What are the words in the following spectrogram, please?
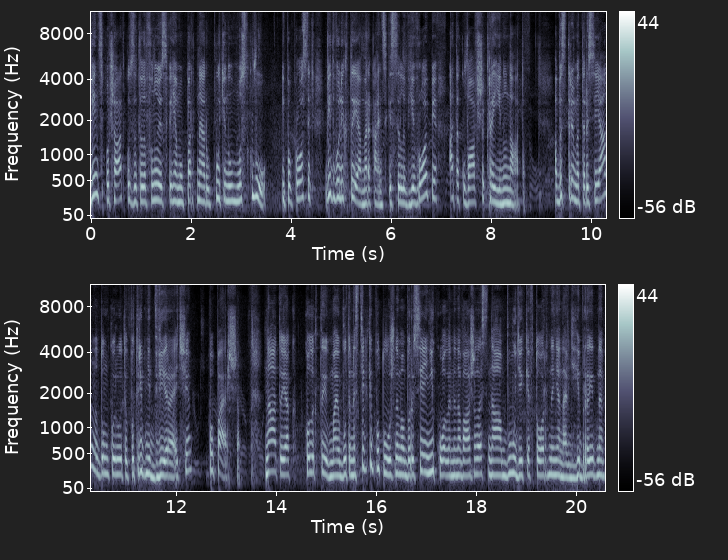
він спочатку зателефонує своєму партнеру Путіну в Москву і попросить відволікти американські сили в Європі, атакувавши країну НАТО. Аби стримати росіян, на думку Рюти, потрібні дві речі: по-перше, НАТО як колектив має бути настільки потужним, аби Росія ніколи не наважилась на будь-яке вторгнення, навіть гібридне.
